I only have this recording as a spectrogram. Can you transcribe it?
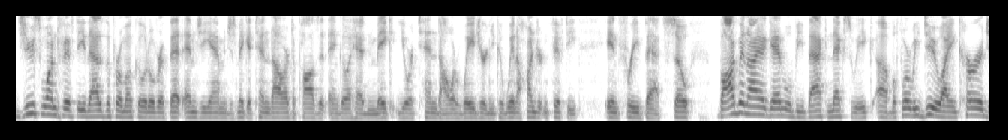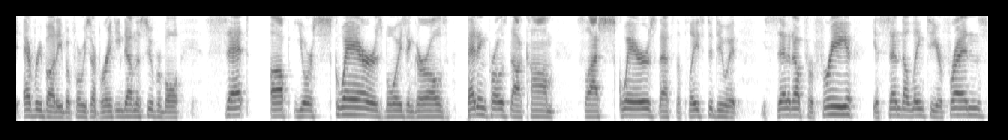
Juice 150, that is the promo code over at BetMGM and just make a $10 deposit and go ahead and make your $10 wager and you can win 150 in free bets. So Bogman and I again will be back next week. Uh, before we do, I encourage everybody before we start breaking down the Super Bowl, set up your squares, boys and girls. Bettingpros.com slash squares. That's the place to do it. You set it up for free. You send the link to your friends,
